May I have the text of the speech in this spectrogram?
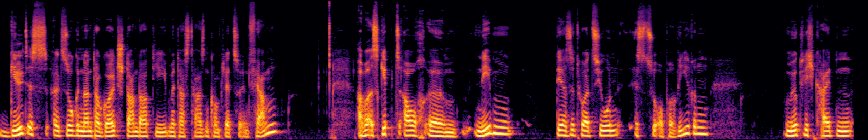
gilt es als sogenannter Goldstandard, die Metastasen komplett zu entfernen. Aber es gibt auch ähm, neben der Situation, es zu operieren, Möglichkeiten,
